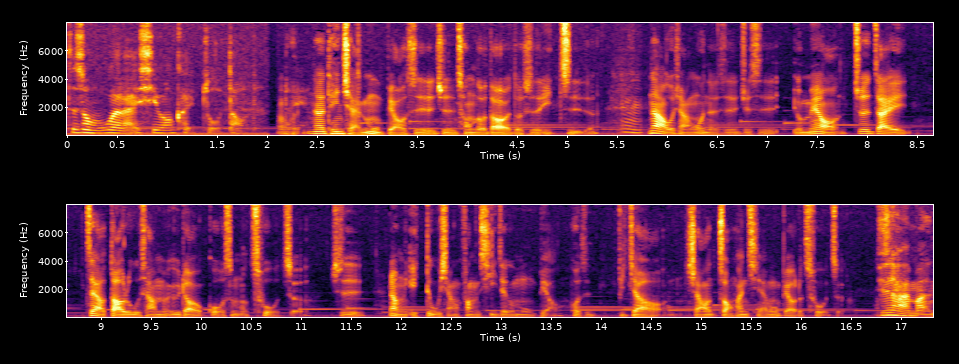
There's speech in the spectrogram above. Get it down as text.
这是我们未来希望可以做到的。OK，那听起来目标是就是从头到尾都是一致的。嗯，那我想问的是，就是有没有就是在这条道路上面遇到过什么挫折，就是让你一度想放弃这个目标，或者比较想要转换其他目标的挫折？其实还蛮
